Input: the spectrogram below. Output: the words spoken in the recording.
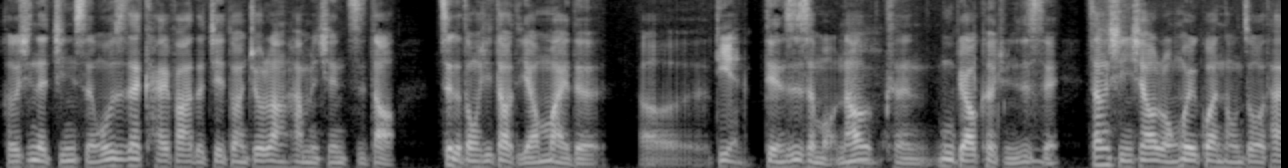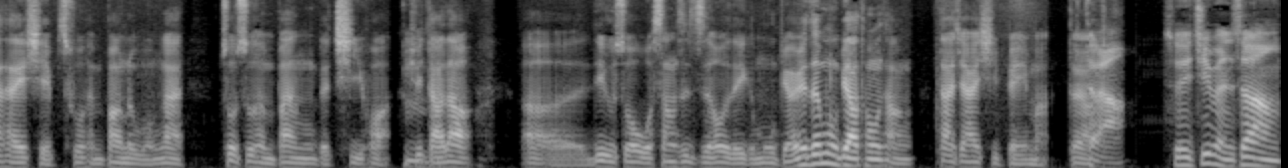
核心的精神，或者是在开发的阶段，就让他们先知道这个东西到底要卖的呃点。点是什么，然后可能目标客群是谁，这样行销融会贯通之后，他才写出很棒的文案，做出很棒的企划，去达到呃，例如说我上市之后的一个目标，因为这目标通常大家一起背嘛，对啊，对啊，所以基本上，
